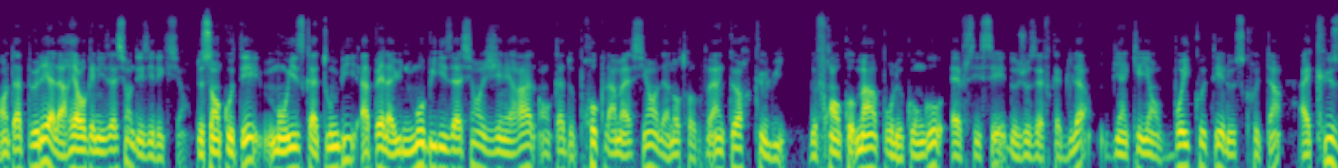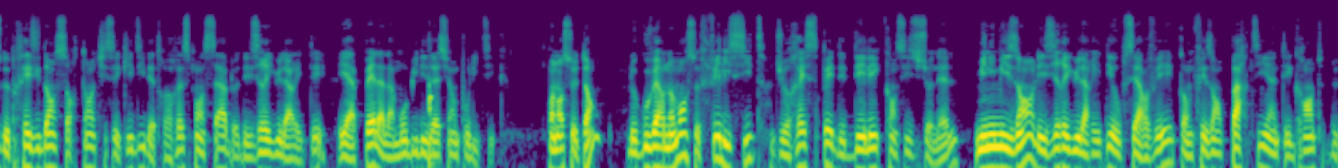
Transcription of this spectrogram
ont appelé à la réorganisation des élections. De son côté, Moïse Katumbi appelle à une mobilisation générale en cas de proclamation d'un autre vainqueur que lui. Le Front commun pour le Congo, FCC, de Joseph Kabila, bien qu'ayant boycotté le scrutin, accuse le président sortant Tshisekedi d'être responsable des irrégularités et appelle à la mobilisation politique. Pendant ce temps, le gouvernement se félicite du respect des délais constitutionnels, minimisant les irrégularités observées comme faisant partie intégrante de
